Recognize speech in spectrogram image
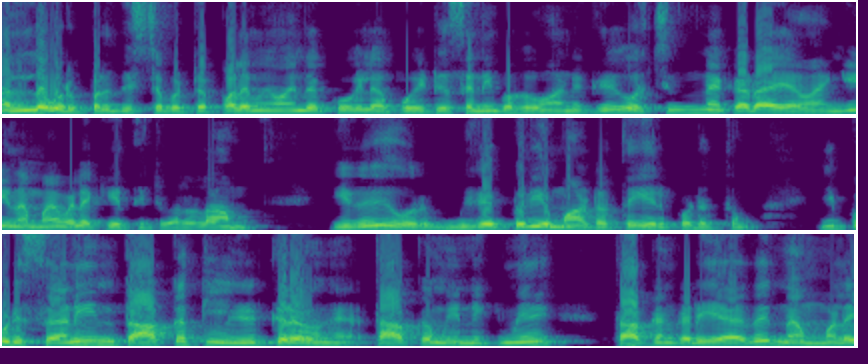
நல்ல ஒரு பிரதிஷ்டப்பட்ட பழமை வாய்ந்த கோயிலாக போயிட்டு சனி பகவானுக்கு ஒரு சின்ன கடாயை வாங்கி நம்ம விளக்கேற்றிட்டு வரலாம். இது ஒரு மிகப்பெரிய மாற்றத்தை ஏற்படுத்தும். இப்படி சனியின் தாக்கத்தில் இருக்கிறவங்க தாக்கம் என்றைக்குமே தாக்கம் கிடையாது நம்மளை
